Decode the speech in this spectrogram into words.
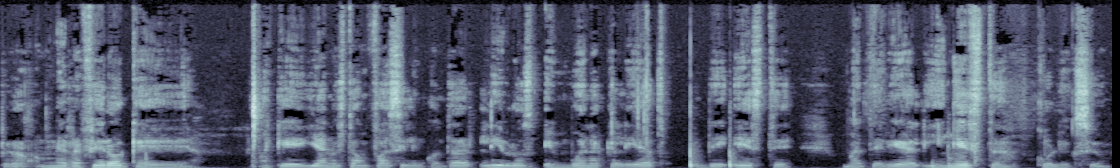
pero me refiero a que, a que ya no es tan fácil encontrar libros en buena calidad de este material y en esta colección.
